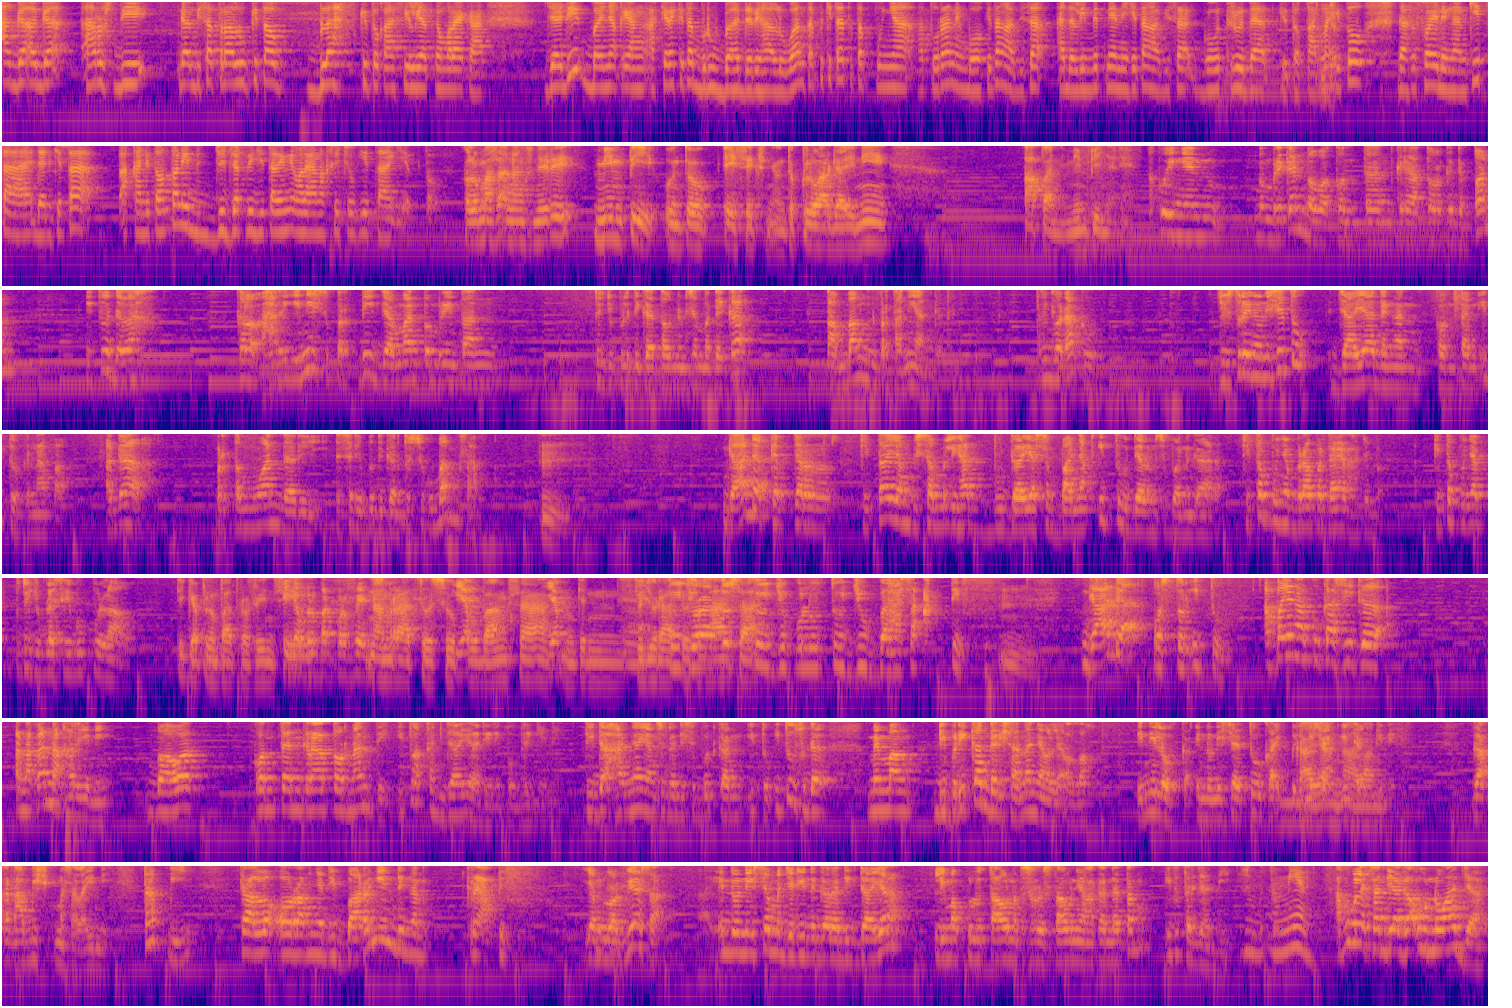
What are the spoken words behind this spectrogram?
agak-agak harus di nggak bisa terlalu kita blast gitu kasih lihat ke mereka. Jadi banyak yang akhirnya kita berubah dari haluan tapi kita tetap punya aturan yang bahwa kita nggak bisa ada limitnya nih kita nggak bisa go through that gitu. Karena itu nggak sesuai dengan kita dan kita akan ditonton nih jejak digital ini oleh anak cucu kita gitu Kalau Mas Anang sendiri mimpi untuk A6 nih, untuk keluarga ini apa nih mimpinya nih? Aku ingin memberikan bahwa konten kreator ke depan itu adalah kalau hari ini seperti zaman pemerintahan 73 tahun Indonesia Merdeka tambang dan pertanian katanya. Tapi buat aku justru Indonesia itu jaya dengan konten itu. Kenapa? Ada pertemuan dari 1300 suku bangsa. Nggak ada capture kita yang bisa melihat budaya sebanyak itu dalam sebuah negara. Kita punya berapa daerah coba? Kita punya 17.000 pulau. 34 provinsi, 34 provinsi. 600 suku Yap. bangsa, Yap. mungkin 700 bahasa. 777 bahasa aktif. Nggak ada postur itu. Apa yang aku kasih ke anak-anak hari ini bahwa konten kreator nanti itu akan jaya di republik ini. Tidak hanya yang sudah disebutkan itu, itu sudah memang diberikan dari sananya oleh Allah. Ini loh ke- Indonesia itu kayak begini, kayak begini, kayak begini. Gak akan habis masalah ini. Tapi kalau orangnya dibarengin dengan kreatif yang luar biasa, Indonesia menjadi negara dikdaya 50 tahun atau 100 tahun yang akan datang itu terjadi. amin Aku ngeliat Sandiaga Uno aja,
